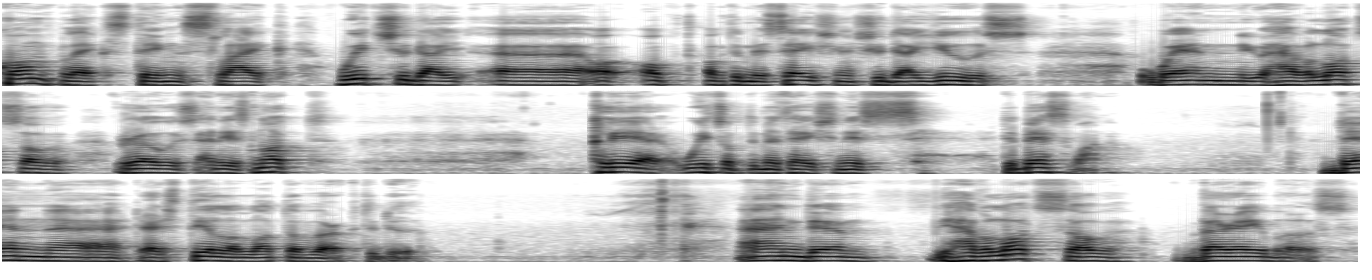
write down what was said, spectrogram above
complex things like which should I uh, op optimization should I use when you have lots of rows and it's not clear which optimization is the best one, then uh, there's still a lot of work to do. And um, we have lots of variables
